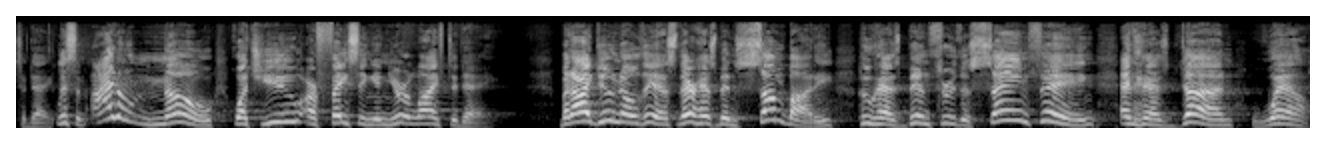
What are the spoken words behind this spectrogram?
today. Listen, I don't know what you are facing in your life today. But I do know this there has been somebody who has been through the same thing and has done well.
